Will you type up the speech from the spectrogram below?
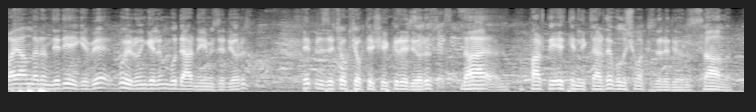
bayanların dediği gibi buyurun gelin bu derneğimize diyoruz. Hepinize çok çok teşekkür ediyoruz. Daha farklı etkinliklerde buluşmak üzere diyoruz. Sağ olun.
